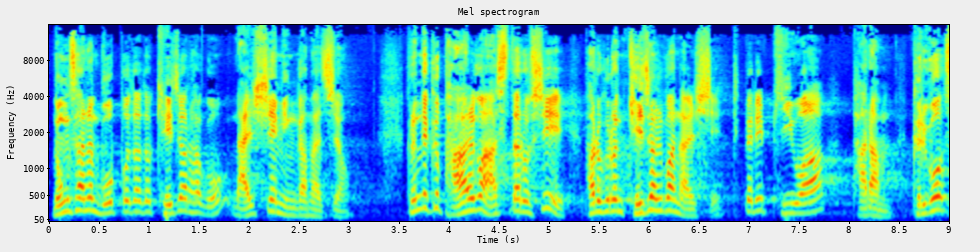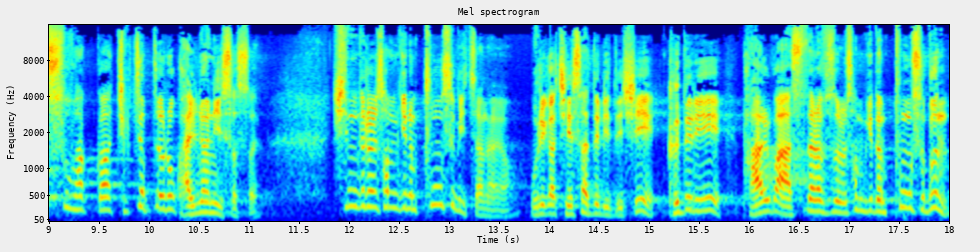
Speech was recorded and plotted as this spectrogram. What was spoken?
농사는 무엇보다도 계절하고 날씨에 민감하죠. 그런데 그 바알과 아스타롯이 바로 그런 계절과 날씨, 특별히 비와 바람, 그리고 수확과 직접적으로 관련이 있었어요. 신들을 섬기는 풍습이 있잖아요. 우리가 제사 드리듯이 그들이 바알과 아스타라스를 섬기던 풍습은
